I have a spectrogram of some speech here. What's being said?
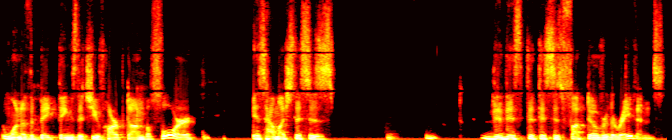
one of the big things that you've harped on before is how much this is that this that this is fucked over the Ravens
